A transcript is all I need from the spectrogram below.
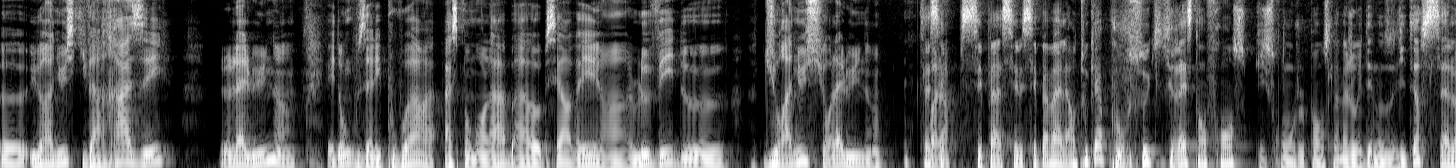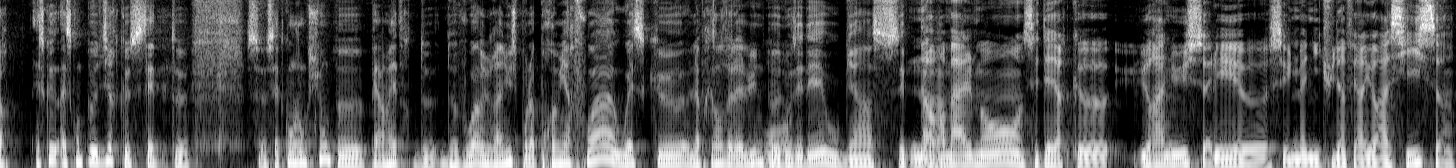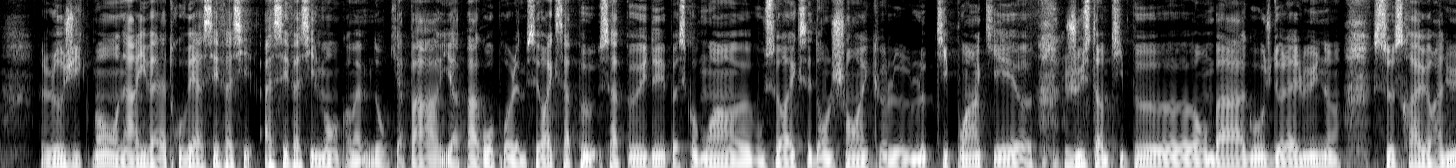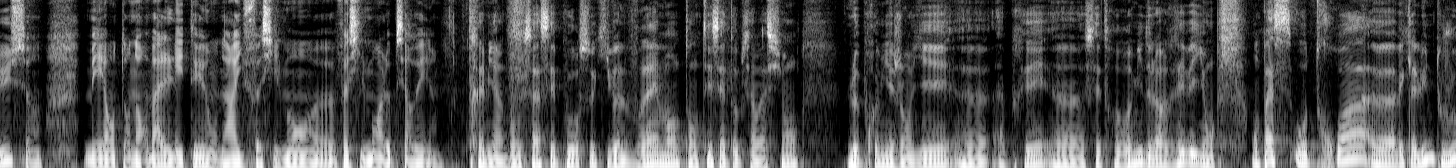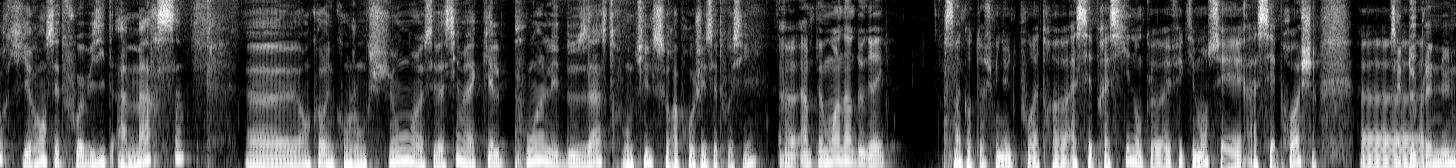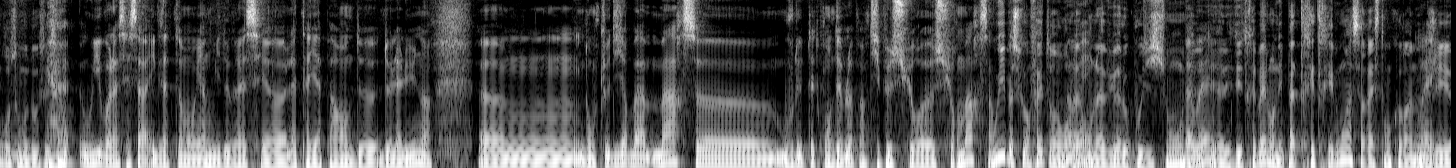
euh, Uranus qui va raser la Lune, et donc vous allez pouvoir à ce moment-là bah, observer un lever de d'Uranus sur la Lune. voilà. C'est pas, mal. En tout cas, pour ceux qui restent en France, qui seront, je pense, la majorité de nos auditeurs, est-ce qu'on est peut dire que cette, cette conjonction peut permettre de, de, voir Uranus pour la première fois ou est-ce que la présence de la Lune peut oh. nous aider ou bien c'est Normalement, c'est-à-dire que Uranus, euh, c'est une magnitude inférieure à 6 logiquement, on arrive à la trouver assez, assez facilement quand même. Donc, il n'y a, pas, y a pas gros problème. C'est vrai que ça peut, ça peut aider parce qu'au moins, euh, vous saurez que c'est dans le champ et que le, petit point qui est euh, juste un petit peu euh, en bas à gauche de la Lune, ce sera Uranus. Mais en temps normal, l'été, on arrive facilement, facilement à l'observer. Très bien. Donc, ça, c'est pour ceux qui veulent vraiment tenter cette observation le 1er janvier, euh, après euh, s'être remis de leur réveillon. On passe au 3 euh, avec la Lune toujours, qui rend cette fois visite à Mars. Encore une conjonction. Sébastien, mais à quel point les deux astres vont-ils se rapprocher cette fois-ci? Un peu moins d'un degré. 59 minutes pour être euh, assez précis, donc euh, effectivement c'est assez proche. Euh, C'est deux pleines lunes, grosso modo, c'est ça? Oui, voilà, c'est ça, exactement. Oui, un demi degré, c'est euh, la taille apparente de, de la Lune. Donc, que dire? Bah, Mars, vous voulez peut-être qu'on développe un petit peu sur, sur Mars hein? Oui, parce qu'en fait, on Bah l'a ouais. on l'a vu à l'opposition, Bah elle, ouais. était, elle était très belle. On n'est pas très très loin, ça reste encore un Ouais. objet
